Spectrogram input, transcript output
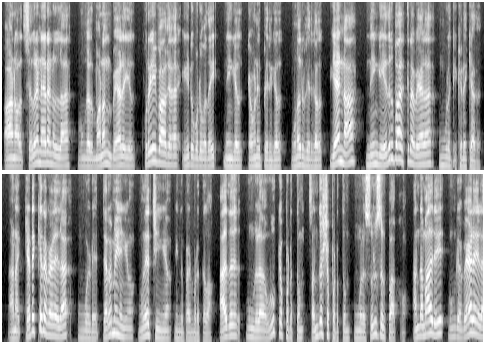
ஆனால் சில நேரங்களில் உங்கள் மனம் வேலையில் குறைவாக ஈடுபடுவதை நீங்கள் கவனிப்பீர்கள் உணர்வீர்கள். ஏன்னா நீங்க எதிர்பார்க்கிற வேலை உங்களுக்கு கிடைக்காது. ஆனா கிடைக்கிற வேலையில உங்களுடைய திறமையையும் முயற்சியையும் நீங்க பயன்படுத்தலாம். அது உங்களை ஊக்கப்படுத்தும் சந்தோஷப்படுத்தும் உங்களை சுறுசுறுப்பாக்கும். அந்த மாதிரி உங்க வேலையில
